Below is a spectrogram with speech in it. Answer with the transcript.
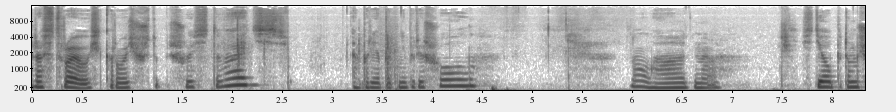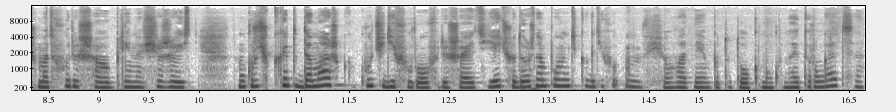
расстроилась, короче, что пришлось вставать, а препод не пришел. Ну ладно. Сидела потом еще матфу решала, блин, вообще жесть. Ну, короче, какая-то домашка, куча дифуров решаете. Я что, должна помнить, как дифур... Все, ладно, я буду долго могу на это ругаться.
